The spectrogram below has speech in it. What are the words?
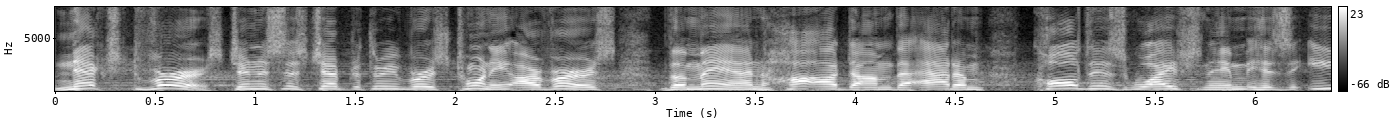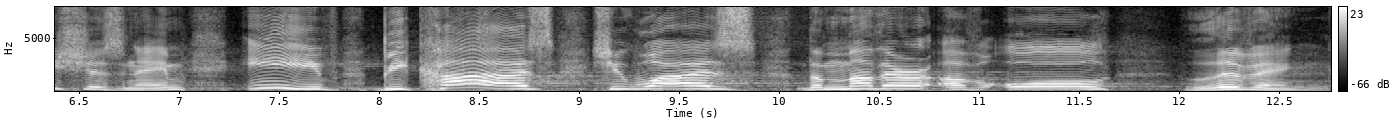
Next verse, Genesis chapter 3, verse 20, our verse, the man, Ha-Adam, the Adam, called his wife's name, his Isha's name, Eve, because she was the mother of all living.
